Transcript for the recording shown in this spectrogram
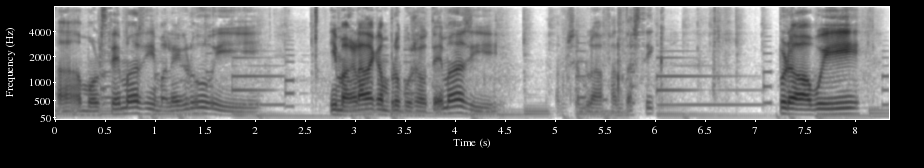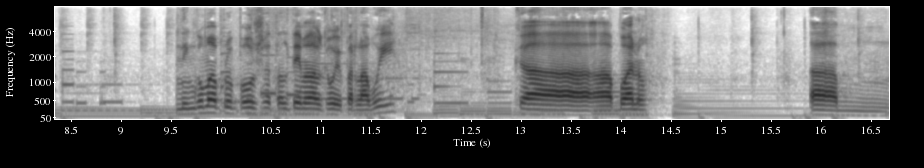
uh, molts temes i m'alegro i, i m'agrada que em proposeu temes i em sembla fantàstic. Però avui ningú m'ha proposat el tema del que vull parlar avui, que, bueno, um,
